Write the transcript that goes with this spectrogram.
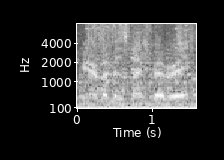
You're gonna remember this match forever, right?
